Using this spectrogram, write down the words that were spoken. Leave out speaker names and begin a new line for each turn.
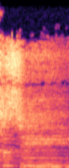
to see.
